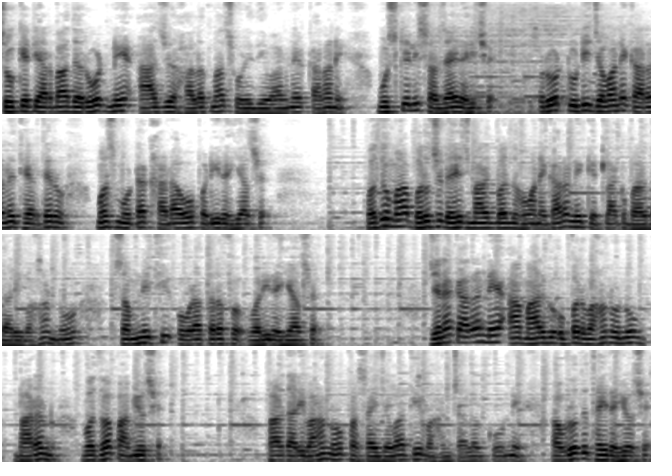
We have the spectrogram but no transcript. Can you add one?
જો કે ત્યારબાદ રોડને આજ હાલતમાં છોડી દેવાને કારણે મુશ્કેલી સર્જાઈ રહી છે. રોડ તૂટી જવાને કારણે ઠેર ઠેર મસ્ત મોટા ખાડાઓ પડી રહ્યા છે. વધુમાં ભરૂચ દહેજ માર્ગ બંધ હોવાને કારણે કેટલાક ભારદારી વાહનો સમનીથી ઓળા તરફ વળી રહ્યા છે. જેના કારણે આ માર્ગ ઉપર વાહનોનું ભારણ વધવા પામ્યું છે. ભારદારી વાહનો ફસાઈ જવાથી વાહન ચાલકોને અવરોધ થઈ રહ્યો છે.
